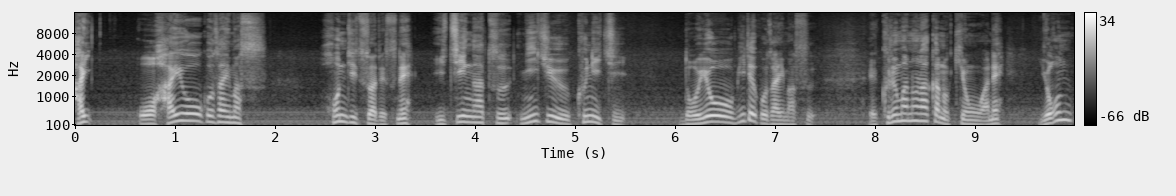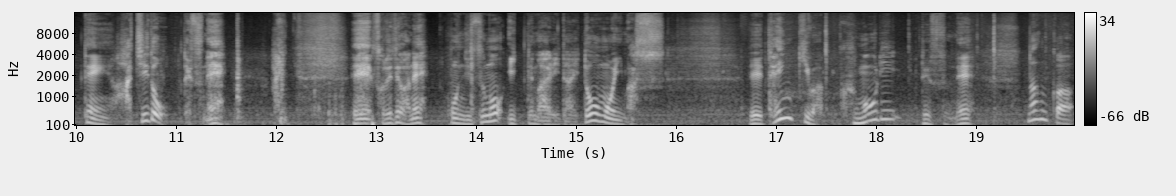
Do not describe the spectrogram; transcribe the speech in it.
はいおはようございます。本日はですね1月29日土曜日でございます。え車の中の気温はね4.8度ですね。はい、えー、それではね本日も行ってまいりたいと思います、えー、天気は曇りですね。なんか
